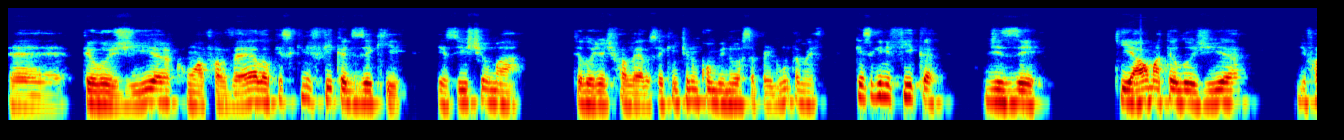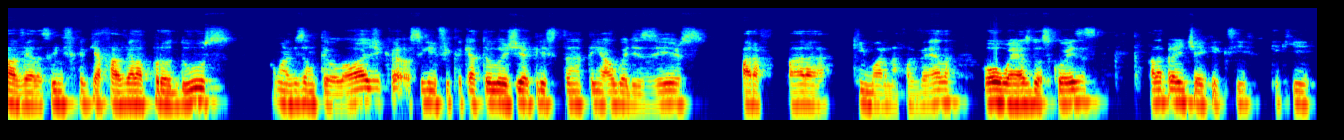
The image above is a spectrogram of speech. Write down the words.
é, teologia com a favela? O que significa dizer que existe uma teologia de favela? Eu sei que a gente não combinou essa pergunta, mas o que significa dizer que há uma teologia de favela? Significa que a favela produz uma visão teológica, ou significa que a teologia cristã tem algo a dizer para, para quem mora na favela, ou é as duas coisas? Fala pra gente aí o que, que, que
